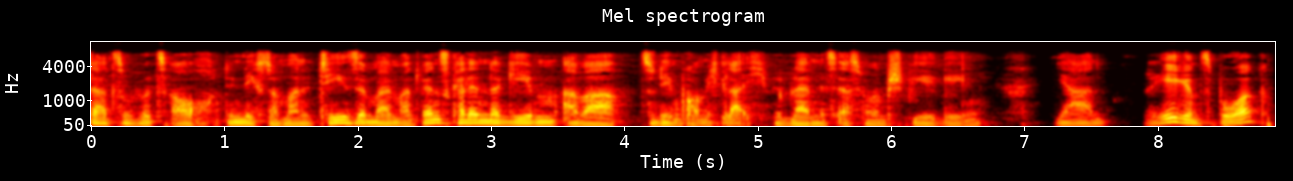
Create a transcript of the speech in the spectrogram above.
Dazu wird es auch demnächst noch mal eine These in meinem Adventskalender geben, aber zu dem komme ich gleich. Wir bleiben jetzt erstmal im Spiel gegen Jan Regensburg.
